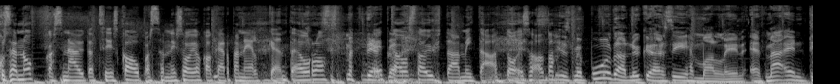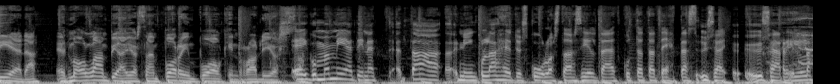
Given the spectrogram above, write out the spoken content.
kun sä nokkas näytät siis kaupassa, niin se on joka kerta 40 euroa. Siis Etkä osta yhtään mitään toisaalta. Siis me puhutaan nykyään siihen malliin, että mä en tiedä, että me ollaan pian jossain Porin Puokin radiossa. Ei kun mä mietin, että tämä niin lähetys kuulostaa siltä, että kun tätä tehtäisiin ysä, Ysärillä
